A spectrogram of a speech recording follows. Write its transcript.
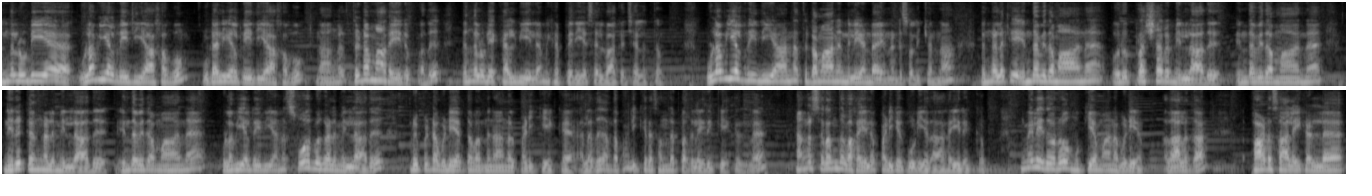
எங்களுடைய உளவியல் ரீதியாகவும் உடலியல் ரீதியாகவும் நாங்கள் திடமாக இருப்பது எங்களுடைய கல்வியில மிகப்பெரிய செல்வாக்கு செலுத்தும். உளவியல் ரீதியான திடமான நிலையண்டா என்னன்னு சொல்லி சொன்னா எங்களுக்கு எந்த விதமான ஒரு ப்ரெஷரும் இல்லாது எந்த விதமான நெருக்கங்களும் இல்லாது எந்த விதமான உளவியல் ரீதியான சோர்வுகளும் இல்லாது குறிப்பிட்ட விடயத்தை வந்து நாங்கள் படிக்க அல்லது அந்த படிக்கிற சந்தர்ப்பத்தில் இருக்கல நாங்கள் சிறந்த வகையில் படிக்கக்கூடியதாக இருக்கும். உண்மையிலே இது ஒரு முக்கியமான விடயம். அதால தான் பாடசாலைகளில்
